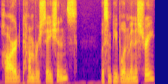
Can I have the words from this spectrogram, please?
hard conversations with some people in ministry.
